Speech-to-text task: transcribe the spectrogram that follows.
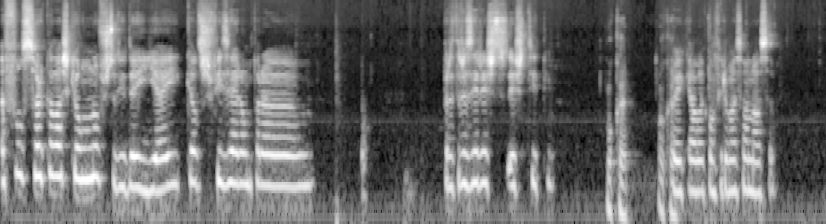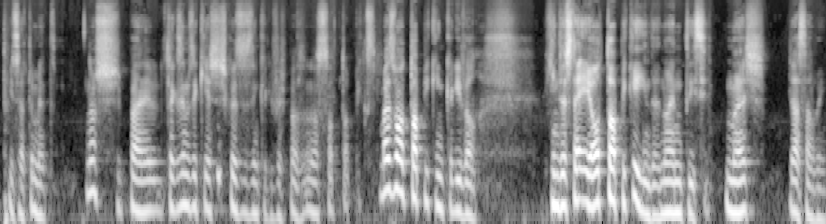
A Full Circle acho que é um novo estúdio da EA que eles fizeram para para trazer este, este título. Ok, ok. Foi aquela confirmação nossa. Exatamente. Nós pá, trazemos aqui estas coisas incríveis para os nossos hot topics. Mais um hot topic incrível. Que ainda está, é hot topic ainda, não é notícia. Mas já sabem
